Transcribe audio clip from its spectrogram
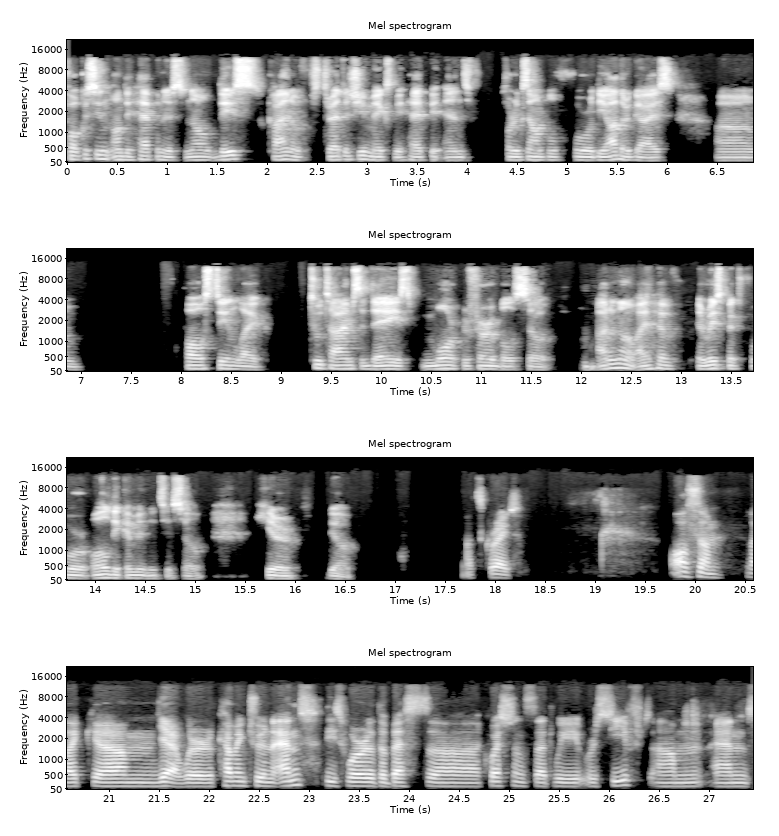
focusing on the happiness you know? This kind of strategy makes me happy and for example, for the other guys, um, posting like two times a day is more preferable. So I don't know. I have a respect for all the community. So here go. That's great. Awesome. Like, um, yeah, we're coming to an end. These were the best uh, questions that we received. Um, and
